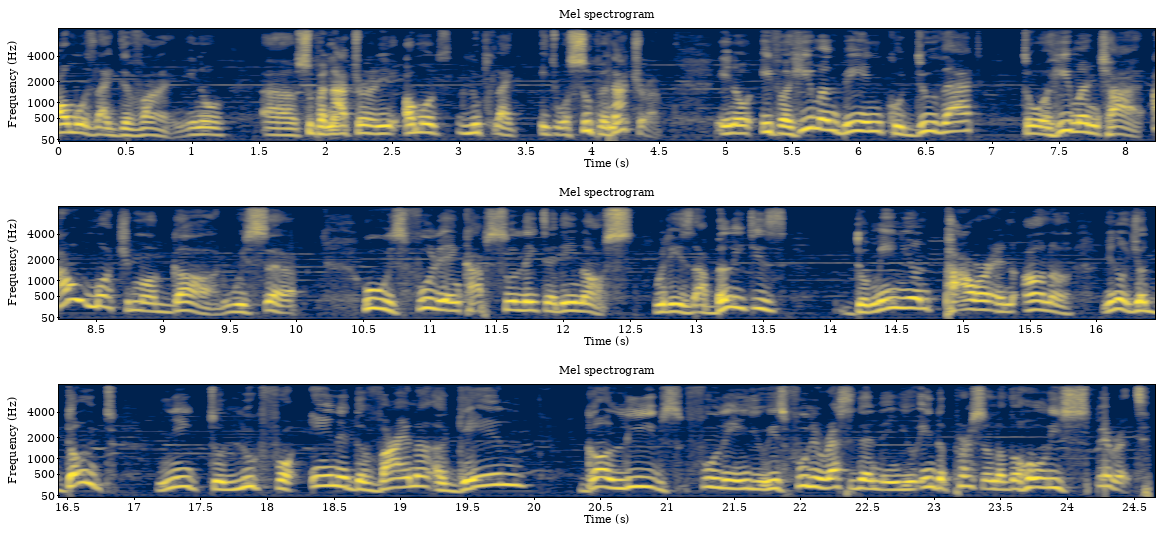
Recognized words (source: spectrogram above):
almost like divine. You know, uh, supernaturally, almost looks like it was supernatural. You know, if a human being could do that to a human child, how much more God we serve? Who is fully encapsulated in us with his abilities, dominion, power, and honor. You know, you don't need to look for any diviner again. God lives fully in you, He's fully resident in you in the person of the Holy Spirit.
